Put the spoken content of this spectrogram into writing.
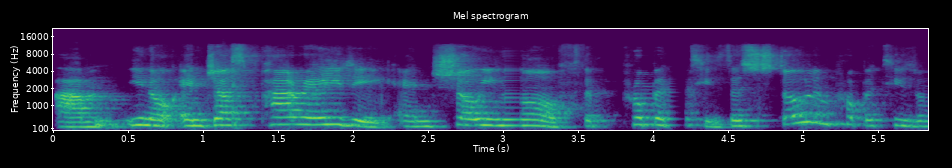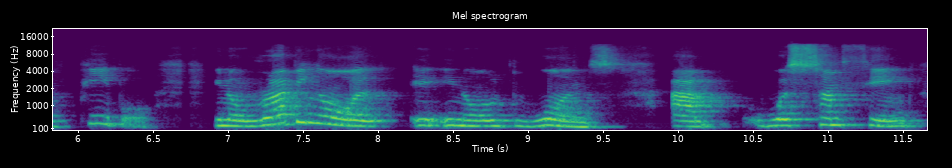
Um, you know, and just parading and showing off the properties, the stolen properties of people, you know, rubbing all in, old wounds um, was something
